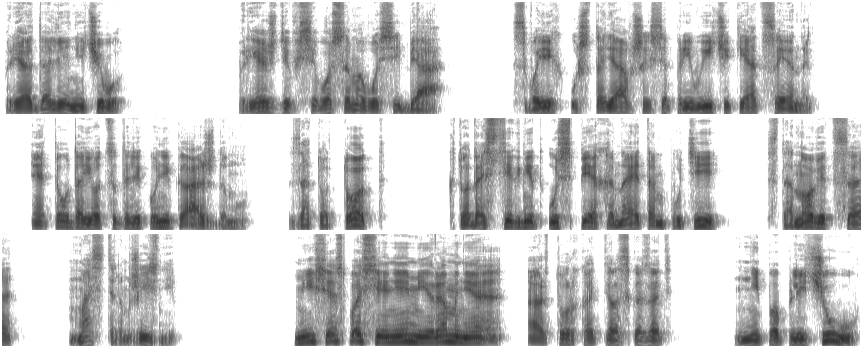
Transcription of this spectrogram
Преодоление чего? Прежде всего самого себя, своих устоявшихся привычек и оценок. Это удается далеко не каждому. Зато тот, кто достигнет успеха на этом пути, становится мастером жизни. Миссия спасения мира мне, Артур хотел сказать, не по плечу,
